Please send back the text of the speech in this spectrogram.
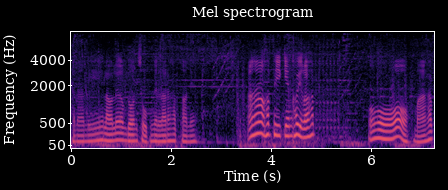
ขณะนี้เราเริ่มโดนสูบเงินแล้วนะครับตอนนี้ อ้าวครับฟีเกมเข้าอีกแล้วครับ โอ้โหหมาครับ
